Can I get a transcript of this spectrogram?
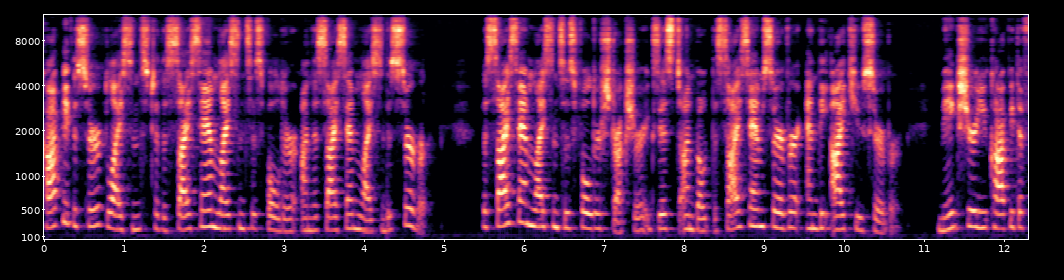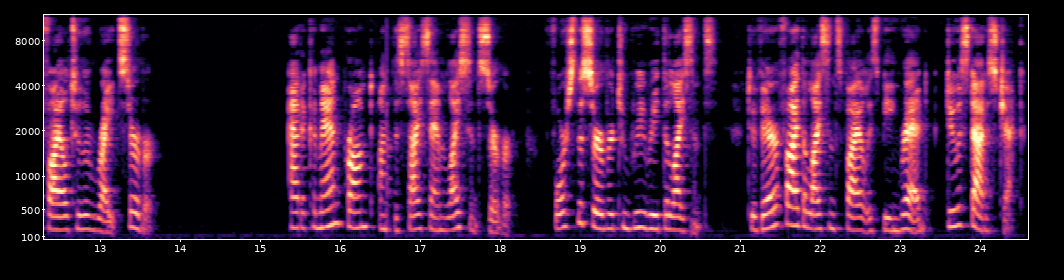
copy the served license to the SySAM licenses folder on the SySAM licenses server. The SySAM licenses folder structure exists on both the SySAM server and the IQ server. Make sure you copy the file to the right server. Add a command prompt on the SySAM license server. Force the server to reread the license. To verify the license file is being read, do a status check.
